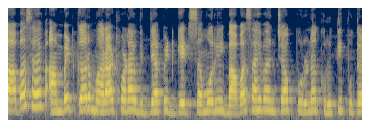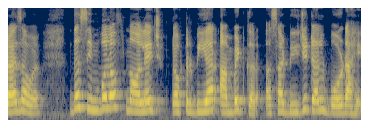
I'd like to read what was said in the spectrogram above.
बाबासाहेब आंबेडकर मराठवाडा विद्यापीठ गेट समोरील बाबासाहेबांच्या पूर्णकृती पुतळ्याजवळ the symbol of knowledge doctor B R Ambedkar असा डिजिटल बोर्ड आहे.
